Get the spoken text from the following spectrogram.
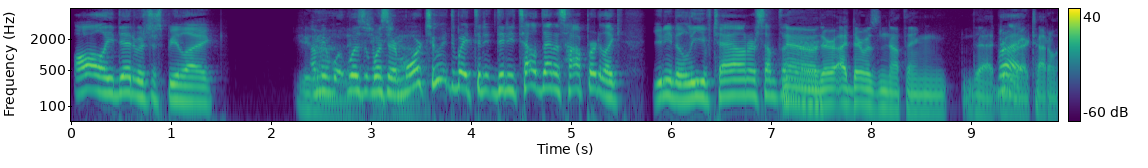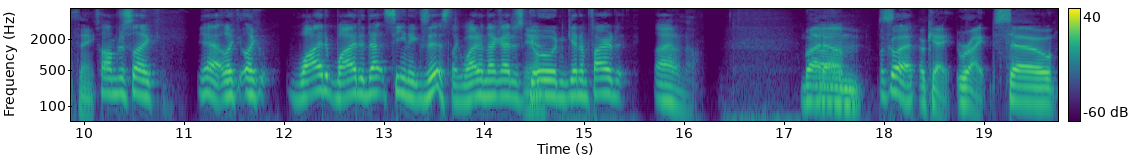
all he did was just be like, You I mean, was was there more to it? Wait, did he, did he tell Dennis Hopper like you need to leave town or something? No, or- there I, there was nothing that Right. direct. I don't think. So I'm just like, yeah, like like why why did that scene exist? Like why didn't that guy just go and get him fired? I don't know. But um, but go ahead. Okay, right. So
